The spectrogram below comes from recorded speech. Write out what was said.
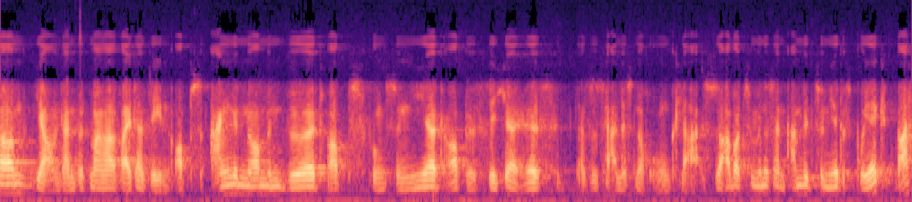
Ähm, ja, und dann wird man mal weiter sehen, ob es angenommen wird, ob es funktioniert, ob es sicher ist. Das ist ja alles noch unklar. Es ist aber zumindest ein ambitioniertes Projekt, was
